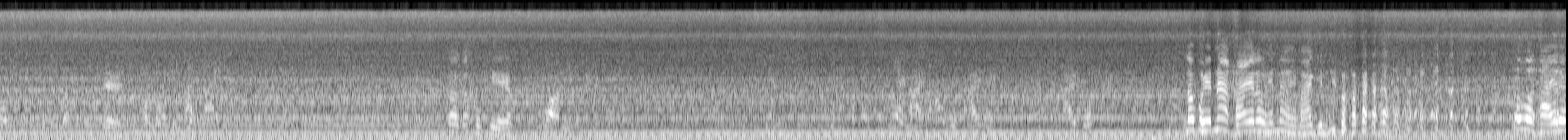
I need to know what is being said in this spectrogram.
ลดมันมีเครื่องเออเขาลงนี่ตัดสายก็ก็โอเคครับเพราะ วนี่ก็ใส่ในหลายแล้วเข้าไปขายเนี่ยขายสดเราเห็นหน้าขายเราเห็นหน้าให้หมากินเราบ่ขายเลย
